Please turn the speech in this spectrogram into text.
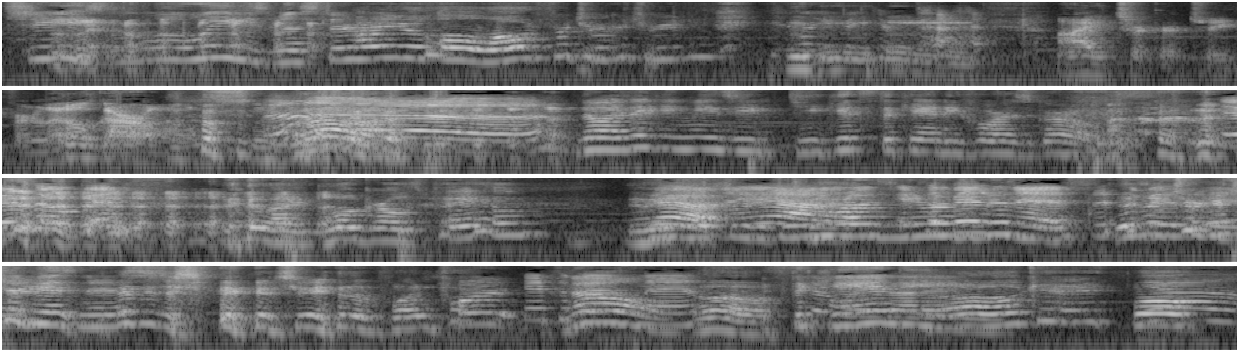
jeez, Louise, Mister. Are you a little low for trick or treating? I trick or treat for little girls. Uh, No, I think he means he he gets the candy for his girls. Here's hoping. like little girls pay him. And Yeah. they go trick or Yeah, He runs- he it's runs a a business. treat. It's a Is it trick or business. It's a treating? business. This is just trick or treating the fun part. It's a No. business. Oh. It's the Don't candy. Oh, okay. Well, Yeah.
